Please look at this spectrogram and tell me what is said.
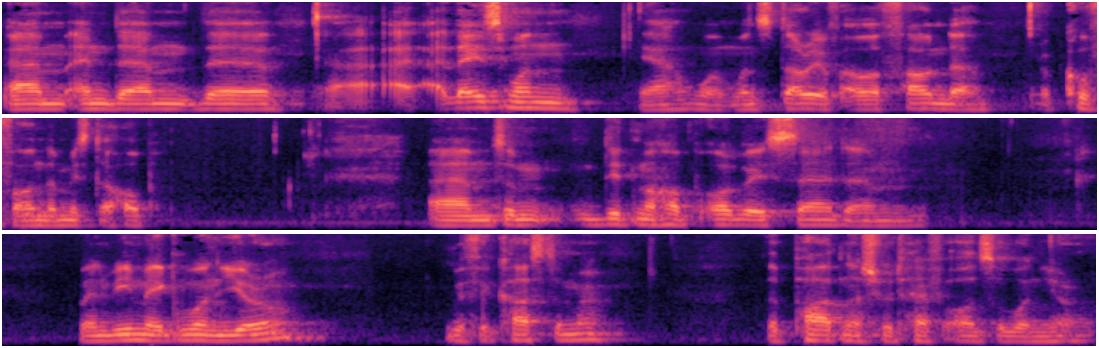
Um, and um, the uh, there's one, yeah, one, one story of our founder, co-founder, Mr. Hopp. Um, so Dietmar Hopp always said, um, when we make one euro with a customer, the partner should have also one euro.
